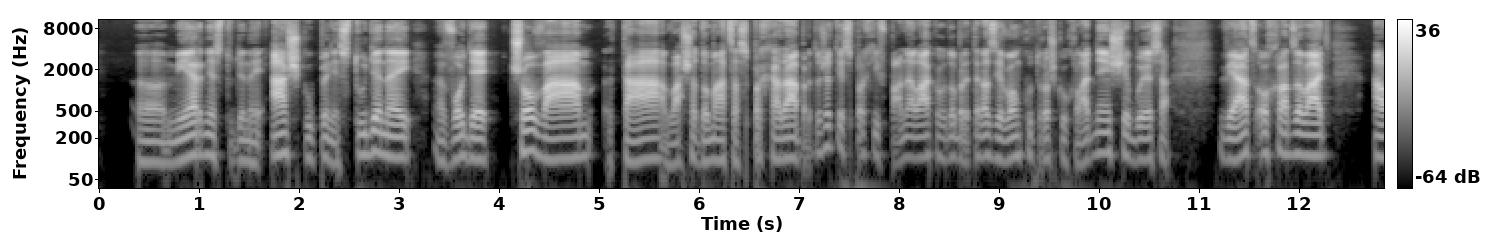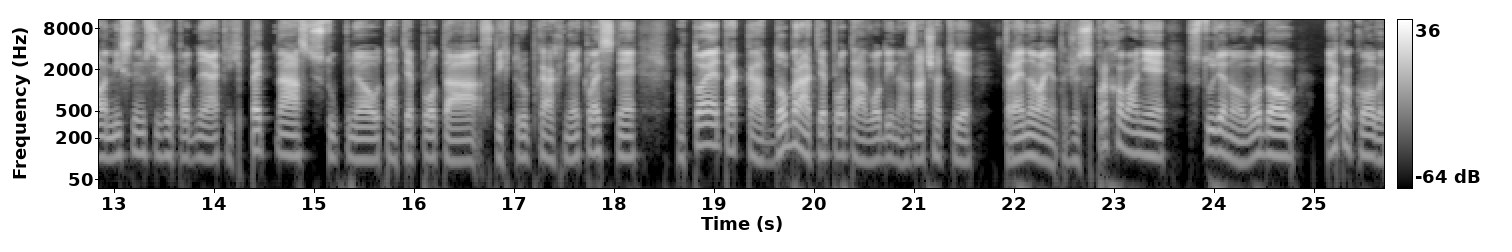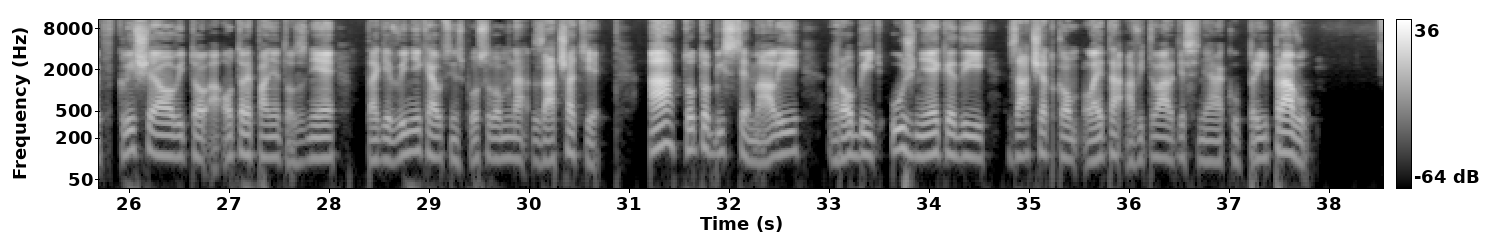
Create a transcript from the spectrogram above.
mierne studenej až k úplne studenej vode čo vám tá vaša domáca sprcha dá, pretože tie sprchy v panelákoch, dobre, teraz je vonku trošku chladnejšie, bude sa viac ochladzovať, ale myslím si, že pod nejakých 15 stupňov tá teplota v tých trubkách neklesne a to je taká dobrá teplota vody na začatie trénovania. Takže sprchovanie studenou vodou, akokoľvek klišeovito a otrepanie to znie, tak je vynikajúcim spôsobom na začatie. A toto by ste mali robiť už niekedy začiatkom leta a vytvárate si nejakú prípravu.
